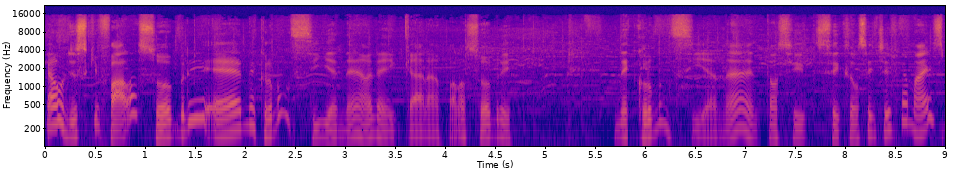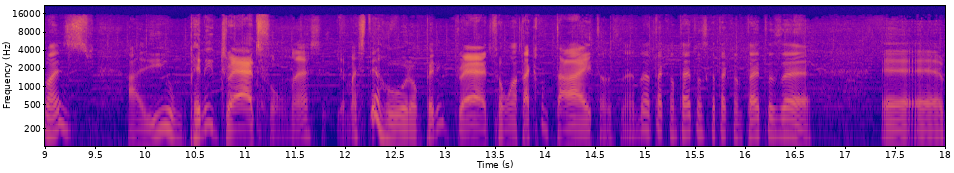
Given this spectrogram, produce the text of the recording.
É um disco que fala sobre é, necromancia, né? Olha aí, cara, fala sobre necromancia, né? Então, se ficção científica é mais, mais aí um Penny Dreadful, né? É mais terror, é um Penny Dreadful, um Attack on Titans, né? Não é Attack on Titans, que Attack on Titans é é,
